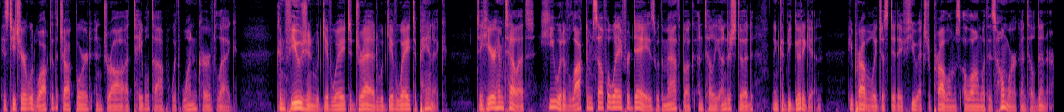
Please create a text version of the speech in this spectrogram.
His teacher would walk to the chalkboard and draw a tabletop with one curved leg. Confusion would give way to dread, would give way to panic. To hear him tell it, he would have locked himself away for days with a math book until he understood and could be good again. He probably just did a few extra problems along with his homework until dinner.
